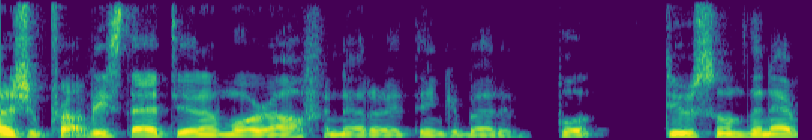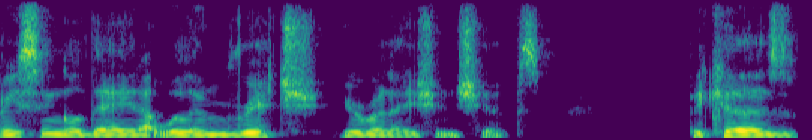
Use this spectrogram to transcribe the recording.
I should probably start doing it more often now that I think about it. But do something every single day that will enrich your relationships. Because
